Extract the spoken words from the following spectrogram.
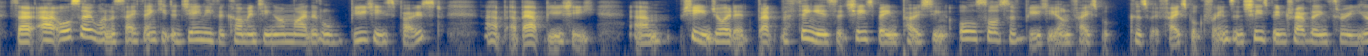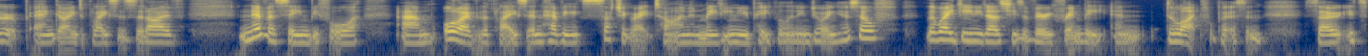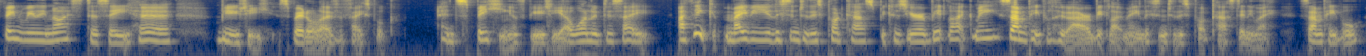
So I also want to say thank you to Jeannie for commenting on my little beauties post uh, about beauty. Um, she enjoyed it, but the thing is that she's been posting all sorts of beauty on Facebook because we're Facebook friends, and she's been traveling through Europe and going to places that I've never seen before, um, all over the place, and having such a great time and meeting new people and enjoying herself the way Jeannie does. She's a very friendly and delightful person. So it's been really nice to see her beauty spread all over Facebook. And speaking of beauty, I wanted to say I think maybe you listen to this podcast because you're a bit like me. Some people who are a bit like me listen to this podcast anyway. Some people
